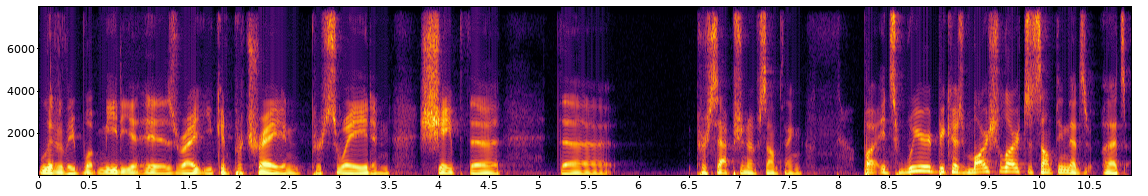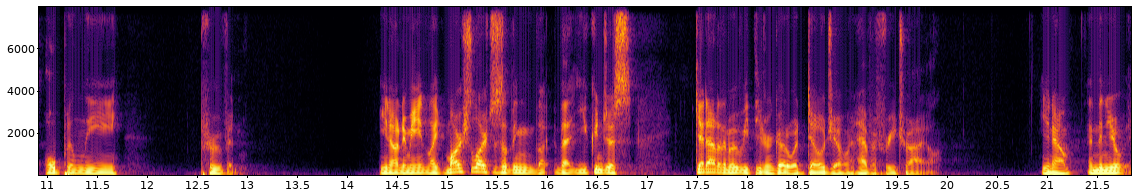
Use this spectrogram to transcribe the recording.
literally what media is, right? You can portray and persuade and shape the the perception of something. But it's weird because martial arts is something that's that's openly proven. You know what I mean? Like martial arts is something that, that you can just get out of the movie theater and go to a dojo and have a free trial. You know? And then you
